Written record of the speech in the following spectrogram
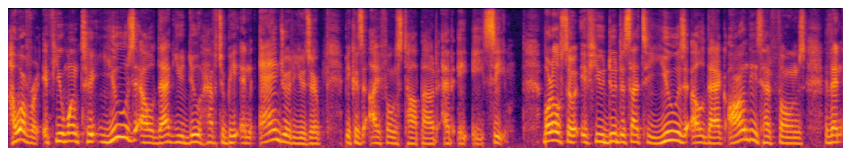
However, if you want to use LDAC, you do have to be an Android user because iPhones top out at AAC. But also, if you do decide to use LDAC on these headphones, then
